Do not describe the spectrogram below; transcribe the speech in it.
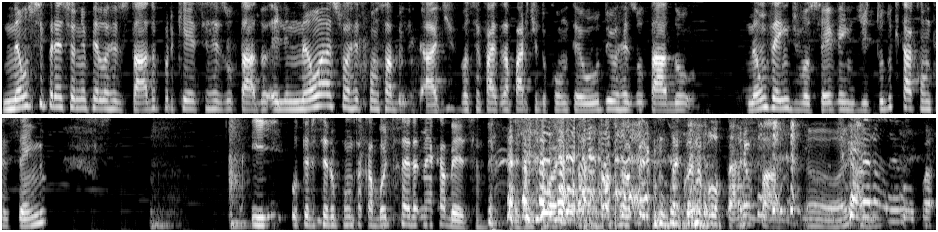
não se pressione pelo resultado, porque esse resultado ele não é sua responsabilidade, você faz a parte do conteúdo e o resultado não vem de você, vem de tudo que está acontecendo. E o terceiro ponto acabou de sair da minha cabeça. A gente pode para a próxima pergunta quando voltar eu falo. Oh, Desculpa.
